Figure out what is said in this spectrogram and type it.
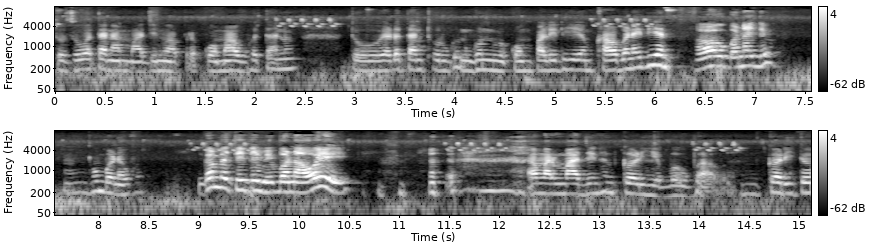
તો જો હતા ને આમ માજીનું આપણે કોમ આવું હતાનું તો હેડતાને થોડું ઘણું ઘણું કોમ પાડી દઈએ એમ ખાવા બનાવી દઈએ ને? હા બનાવી દઉં હમ, હું બનાવું? ગમે તે તમે બનાવો એ. અમારા માજીને કરીએ બહુ ભાવ. કઢી તો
